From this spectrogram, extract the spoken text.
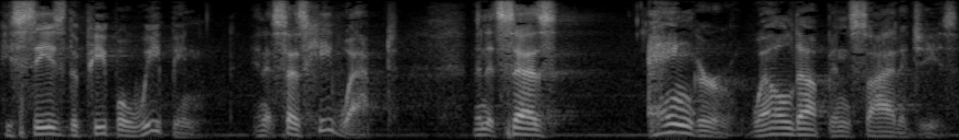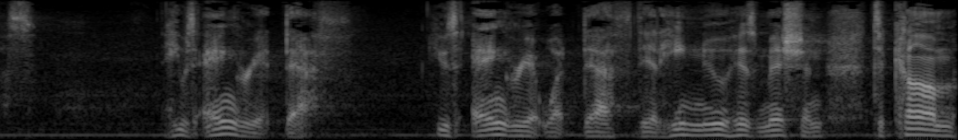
he sees the people weeping. And it says he wept. Then it says anger welled up inside of Jesus. He was angry at death. He was angry at what death did. He knew his mission to come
